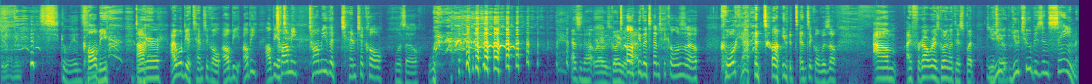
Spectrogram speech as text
to. I mean, Squids. call me. Uh, I will be a tentacle. I'll be. I'll be. I'll be Tommy. Tommy the tentacle. Wiseau. That's not where I was going with that. Tommy the tentacle Wiseau. Cool cat and Tommy the tentacle was so. Um, I forgot where I was going with this, but you YouTube. YouTube is insane.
